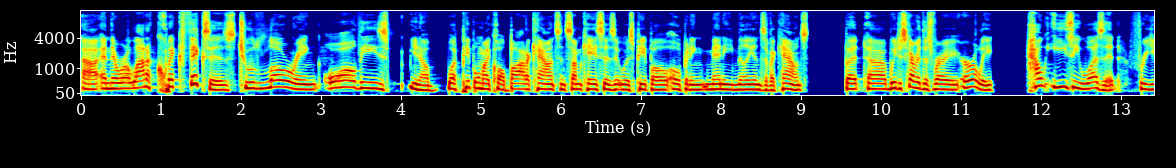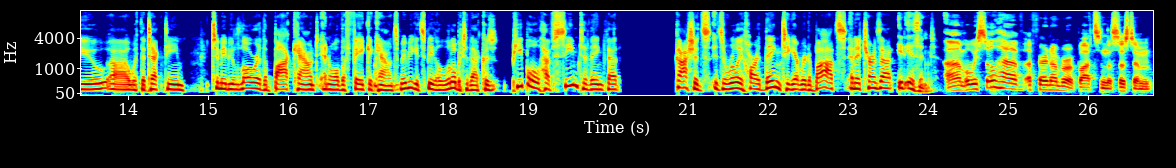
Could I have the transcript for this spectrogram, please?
Uh, and there were a lot of quick fixes to lowering all these, you know, what people might call bot accounts. In some cases, it was people opening many millions of accounts. But uh, we discovered this very early. How easy was it for you uh, with the tech team to maybe lower the bot count and all the fake accounts? Maybe you could speak a little bit to that because people have seemed to think that gosh, it's it's a really hard thing to get rid of bots, and it turns out it isn't. Um, well, we still have a fair number of bots in the system,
